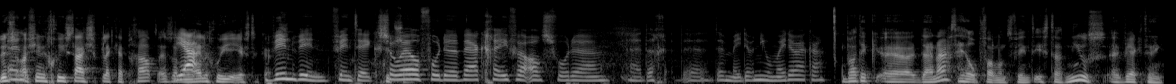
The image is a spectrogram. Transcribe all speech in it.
Dus En- als je een goede stageplek hebt gehad, is dat Ja. een hele goede eerste keuze. Win-win, vind ik. Goed zo. Zowel voor de werkgever als voor de, eh, de, de, de mede- nieuwe medewerker. Wat ik eh, daarnaast heel opvallend vind, is dat Niels eh, werkt in een,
